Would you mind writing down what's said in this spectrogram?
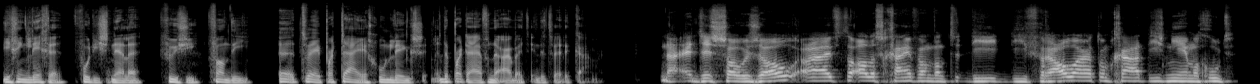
die ging liggen voor die snelle fusie van die eh, twee partijen, GroenLinks, de Partij van de Arbeid in de Tweede Kamer. Nou, het is sowieso, hij heeft er alle schijn van, want die, die vrouw waar het om gaat, die is niet helemaal goed.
